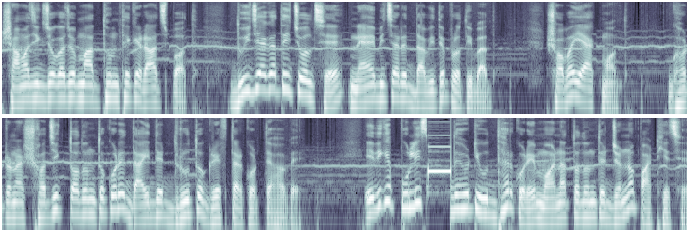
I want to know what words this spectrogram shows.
সামাজিক যোগাযোগ মাধ্যম থেকে রাজপথ দুই জায়গাতেই চলছে ন্যায় বিচারের দাবিতে প্রতিবাদ। সবাই একমত। ঘটনার সঠিক তদন্ত করে দায়ীদের দ্রুত গ্রেফতার করতে হবে। এদিকে পুলিশ দেহটি উদ্ধার করে ময়নাতদন্তের জন্য পাঠিয়েছে।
